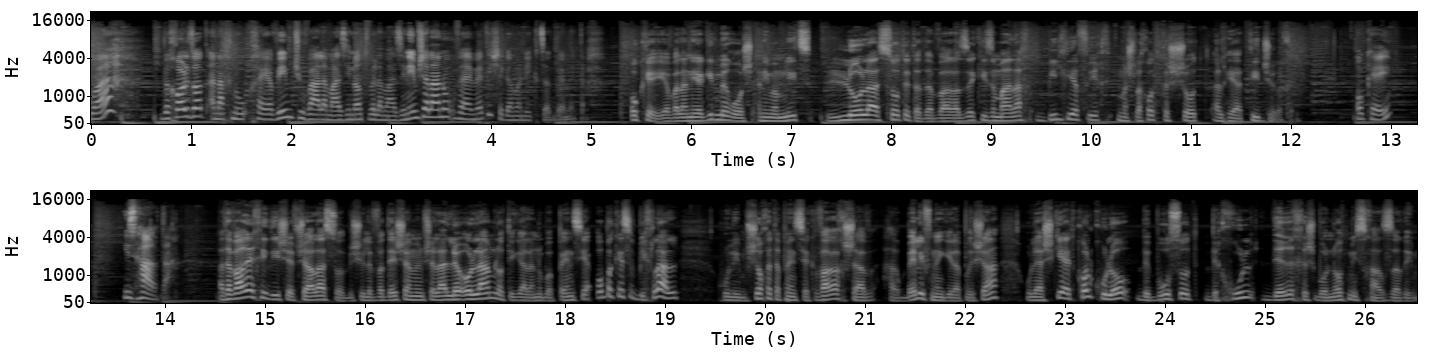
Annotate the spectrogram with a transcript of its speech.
וואה, בכל זאת, אנחנו חייבים תשובה למאזינות ולמאזינים שלנו, והאמת היא שגם אני קצת במתח. אוקיי, okay, אבל אני אגיד מראש, אני ממליץ לא לעשות את הדבר הזה, כי זה מהלך בלתי הפיך עם השלכות קשות על העתיד שלכם. אוקיי, okay. הזהרת. הדבר היחידי שאפשר לעשות בשביל לוודא שהממשלה לעולם לא תיגע לנו בפנסיה, או בכסף בכלל, הוא למשוך את הפנסיה כבר עכשיו, הרבה לפני גיל הפרישה, ולהשקיע את כל כולו בבורסות בחו"ל דרך חשבונות מסחר זרים.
